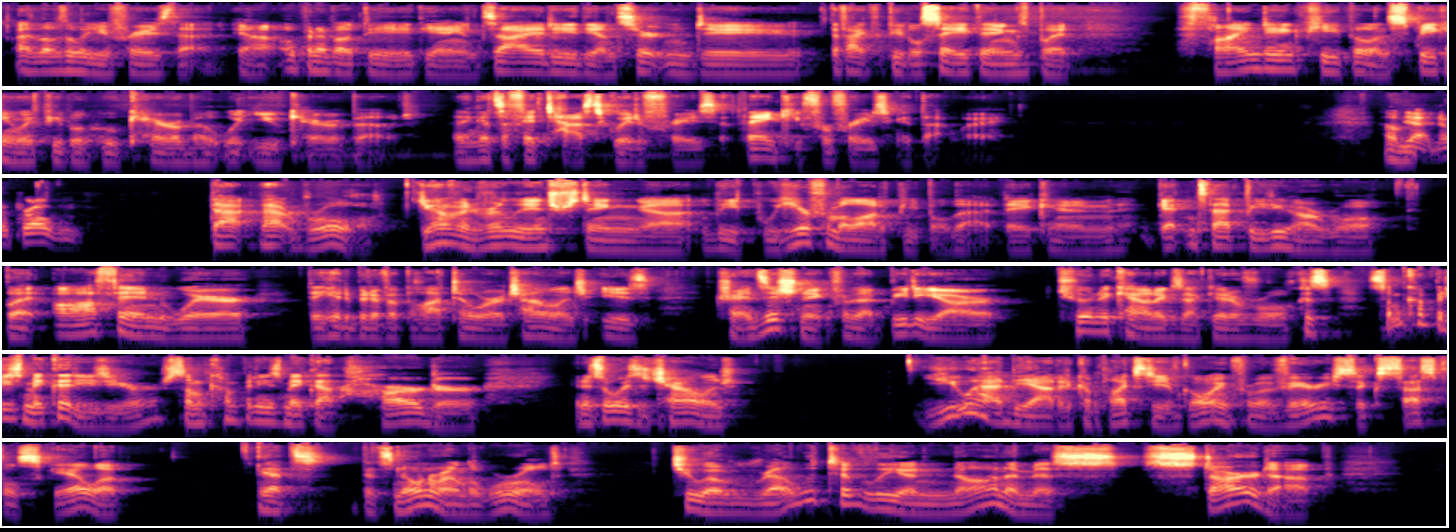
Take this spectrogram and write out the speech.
I love the way you phrase that. Yeah, open about the the anxiety, the uncertainty, the fact that people say things, but finding people and speaking with people who care about what you care about. I think that's a fantastic way to phrase it. Thank you for phrasing it that way. Um, yeah, no problem. That that role, you have a really interesting uh, leap. We hear from a lot of people that they can get into that BDR role, but often where they hit a bit of a plateau or a challenge is transitioning from that BDR to an account executive role. Because some companies make that easier, some companies make that harder, and it's always a challenge you had the added complexity of going from a very successful scale up that's that's known around the world to a relatively anonymous startup.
